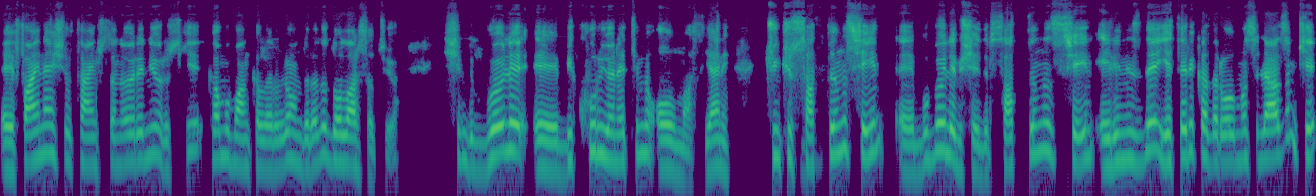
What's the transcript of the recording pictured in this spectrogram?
e, Financial Times'tan öğreniyoruz ki kamu bankaları Londra'da dolar satıyor. Şimdi böyle e, bir kur yönetimi olmaz. Yani çünkü sattığınız şeyin e, bu böyle bir şeydir. Sattığınız şeyin elinizde yeteri kadar olması lazım ki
